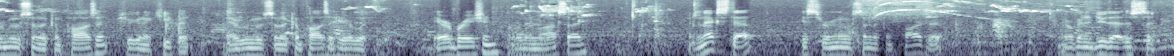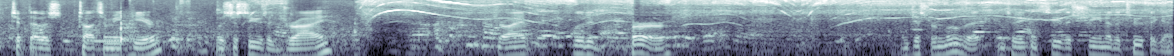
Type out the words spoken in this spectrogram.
remove some of the composite. If you're going to keep it, and remove some of the composite here with air abrasion, aluminum oxide. The next step is to remove some of the composite. And we're going to do that, this is a tip that was taught to me here, was just to use a dry, dry fluted burr and just remove it until you can see the sheen of the tooth again.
